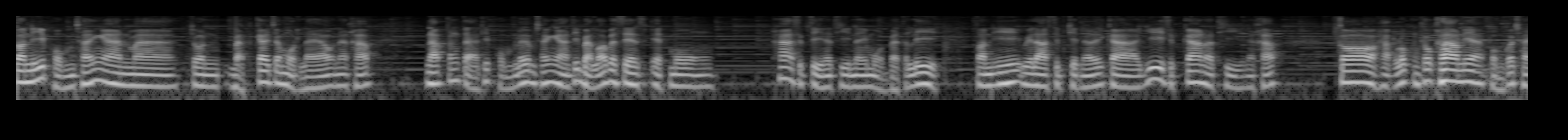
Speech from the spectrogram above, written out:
ตอนนี้ผมใช้งานมาจนแบตใกล้จะหมดแล้วนะครับ นับตั้งแต่ที่ผมเริ่มใช้งานที่แบต100% 11โมง54นาทีในโหมดแบตเตอรี่ ตอนนี้เวลา17นาฬิกา29นาทีนะครับ ก็หักลบกันคร่าวๆเนี่ยผมก็ใช้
